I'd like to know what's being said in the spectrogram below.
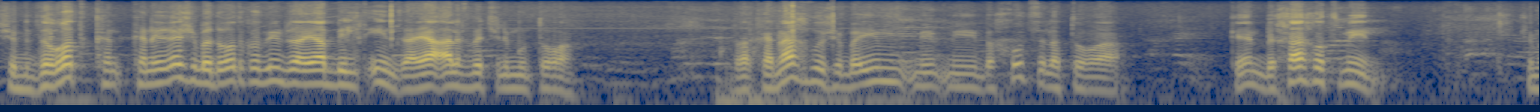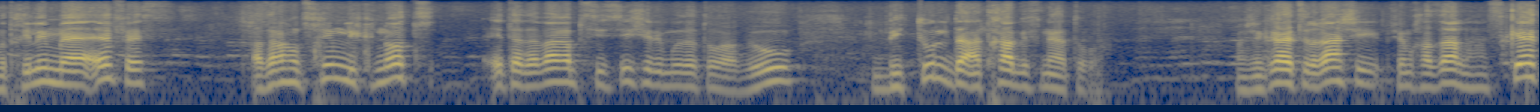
שבדורות, כנראה שבדורות הקודמים זה היה בילט אין, זה היה א' ב' של לימוד תורה. רק אנחנו שבאים מבחוץ אל התורה, כן, בכך עוצמין, שמתחילים מהאפס, אז אנחנו צריכים לקנות את הדבר הבסיסי של לימוד התורה, והוא ביטול דעתך בפני התורה. מה שנקרא אצל רש"י, שם חז"ל, הסכת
